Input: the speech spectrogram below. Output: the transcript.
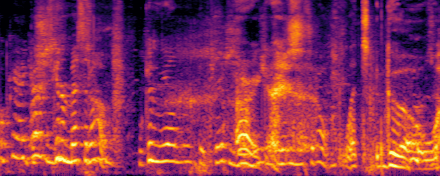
Okay, But guys. she's gonna mess it up. We're gonna be on the treadmill. All right, guys. mess it up. Let's go.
